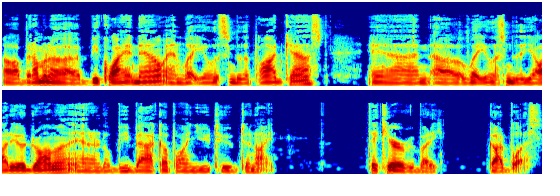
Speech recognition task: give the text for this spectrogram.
Uh, but I'm going to be quiet now and let you listen to the podcast and uh, let you listen to the audio drama, and it'll be back up on YouTube tonight. Take care, everybody. God bless.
